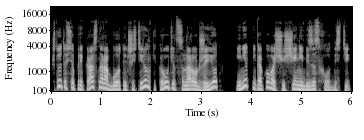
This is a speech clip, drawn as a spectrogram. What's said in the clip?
что это все прекрасно работает, шестеренки крутятся, народ живет, и нет никакого ощущения безысходности.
